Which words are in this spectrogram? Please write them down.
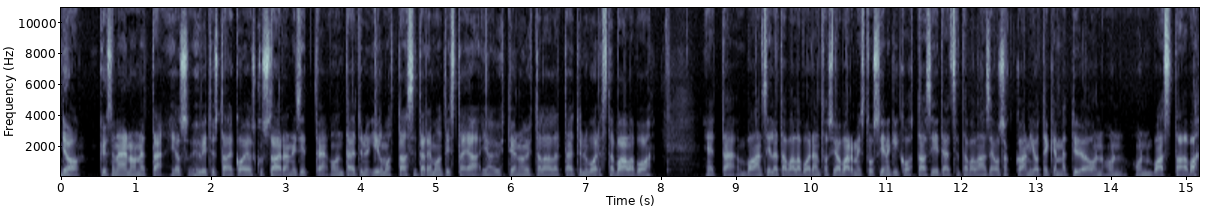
Joo, kyllä se näin on, että jos hyvitystä aikoo joskus saada, niin sitten on täytynyt ilmoittaa sitä remontista ja, ja yhtiön on yhtä lailla täytynyt voida sitä valvoa että vaan sillä tavalla voidaan tosiaan varmistua siinäkin kohtaa siitä, että se tavallaan se osakkaan jo tekemä työ on, on, on vastaava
